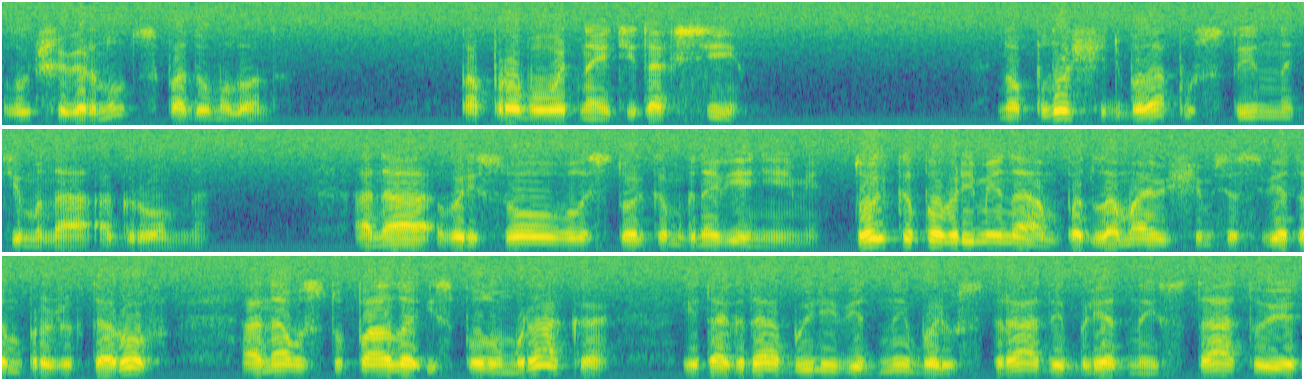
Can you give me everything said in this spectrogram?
«Лучше вернуться», — подумал он, — «попробовать найти такси». Но площадь была пустынна, темна, огромна. Она вырисовывалась только мгновениями. Только по временам, под ломающимся светом прожекторов, она выступала из полумрака, и тогда были видны балюстрады, бледные статуи,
